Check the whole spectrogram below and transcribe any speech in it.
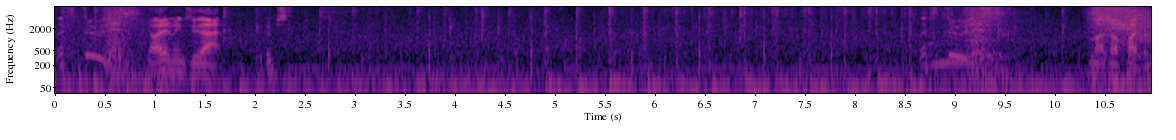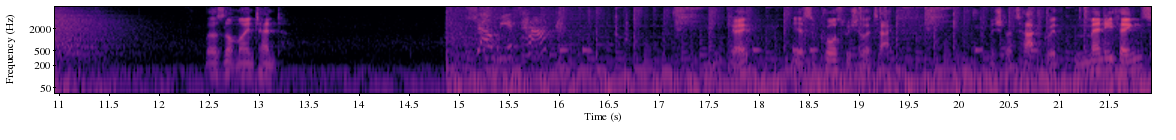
Let's do this. No, I didn't mean to do that. Oops. Let's do this. Might as well fight them. That's not my intent. Shall we attack? Okay. Yes, of course we shall attack. We shall attack with many things,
